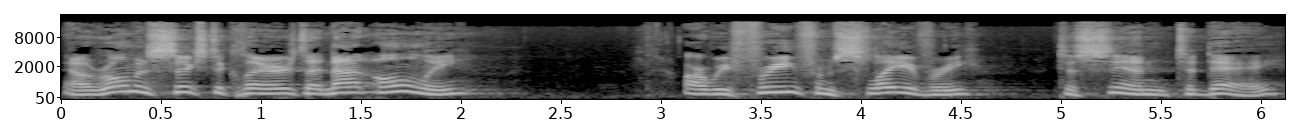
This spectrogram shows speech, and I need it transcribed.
Now, Romans 6 declares that not only are we free from slavery to sin today,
